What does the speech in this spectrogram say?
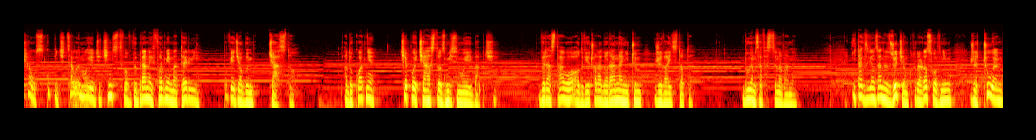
Musiał skupić całe moje dzieciństwo w wybranej formie materii, powiedziałbym ciasto, a dokładnie ciepłe ciasto z misy mojej babci. Wyrastało od wieczora do rana niczym żywa istota. Byłem zafascynowany. I tak związany z życiem, które rosło w nim, że czułem,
